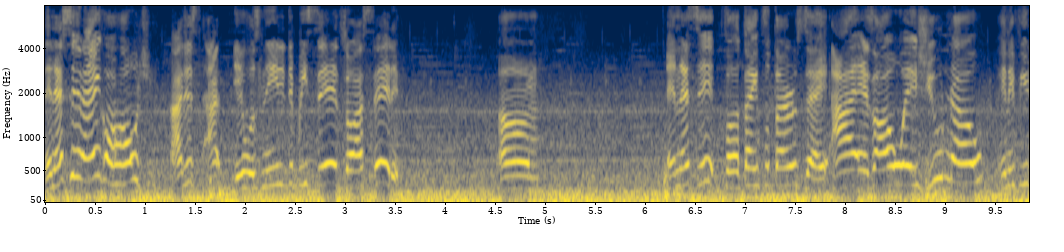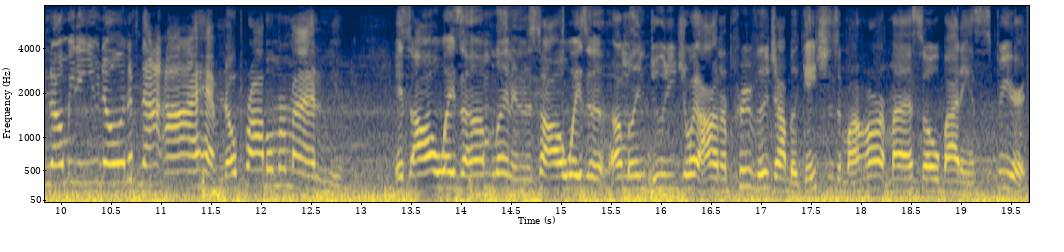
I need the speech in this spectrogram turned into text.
And that's it. I ain't gonna hold you. I just, I, it was needed to be said, so I said it. Um, and that's it for Thankful Thursday. I, as always, you know, and if you know me, then you know, and if not, I have no problem reminding you. It's always a humbling, and it's always a humbling duty, joy, honor, privilege, obligations in my heart, mind, soul, body, and spirit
